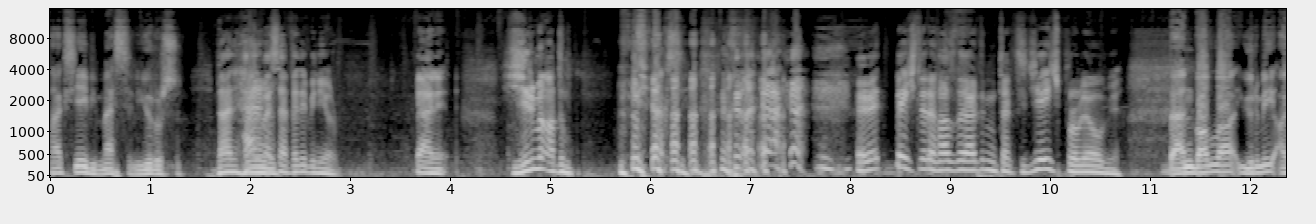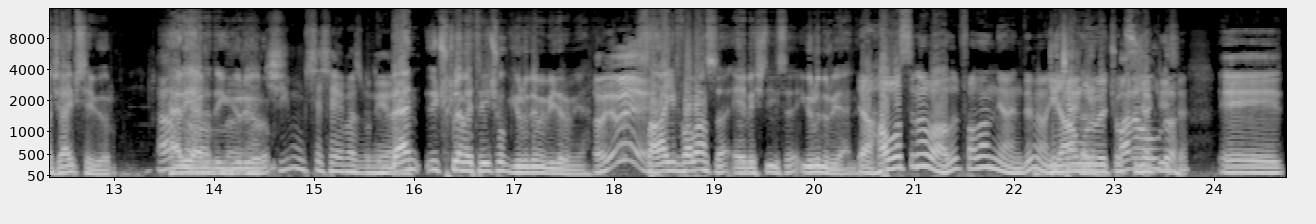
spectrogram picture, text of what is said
taksiye binmezsin yürürsün. Ben her mesafede biniyorum. Yani 20 adım. Taksi. evet 5 lira fazla verdim mi taksiciye hiç problem olmuyor. Ben valla yürümeyi acayip seviyorum. Her Allah yerde de Allah. yürüyorum. Kimse sevmez bunu ya. Ben 3 kilometreyi çok yürüdüğümü bilirim ya. Öyle mi? Sahil falansa E5 değilse yürünür yani. ya havasına bağlı falan yani değil mi? Geçen Yağmur ve çok bana sıcak oldu. değilse. Ee,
